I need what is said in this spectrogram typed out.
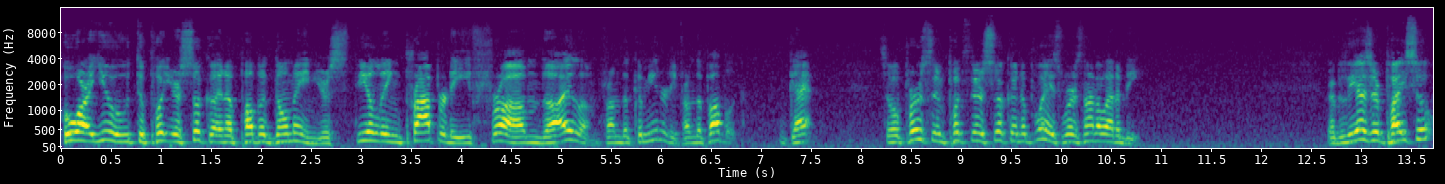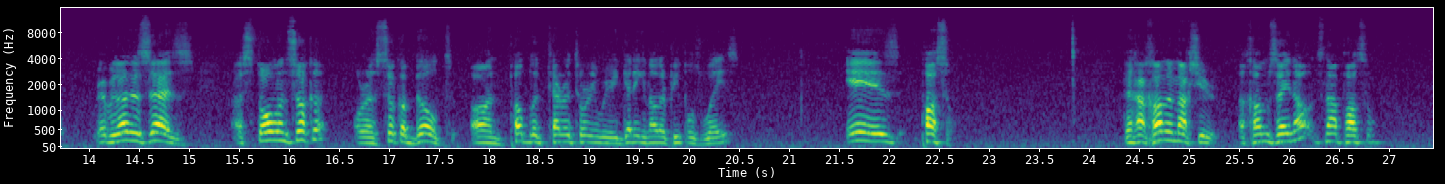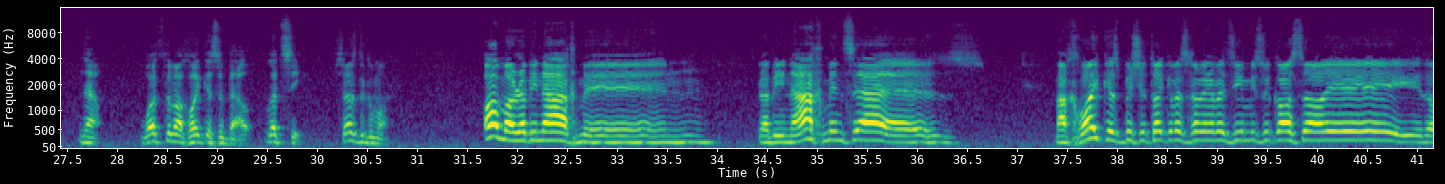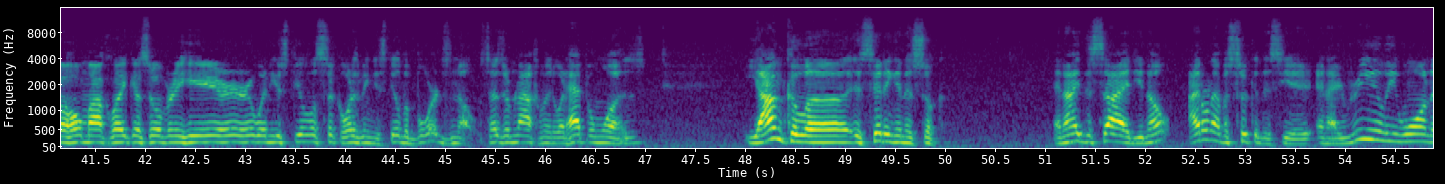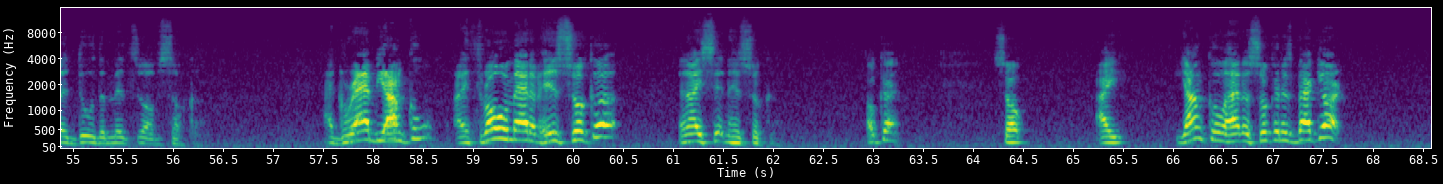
who are you to put your sukkah in a public domain? You're stealing property from the island, from the community, from the public. Okay? So a person puts their sukkah in a place where it's not allowed to be. Rabbi Eliezer Paisel, Rabbi Eliezer says, a stolen sukkah or a sukkah built on public territory where you're getting in other people's ways is pasul. The Chacham Machshir. Chacham say, no, it's not pasul. Now, What's the machlekes about? Let's see. Says the Gemara. Omar Rabbi Nachman. Rabbi Nachman says, Machlekes b'shetoikeves chaver v'tzim misukasa. The whole machlekes over here. When you steal a sukkah, what does it mean? You steal the boards? No. Says Rabbi Nachman. What happened was, Yankala is sitting in his sukkah, and I decide, you know, I don't have a sukkah this year, and I really want to do the mitzvah of sukkah. I grab Yankel, I throw him out of his sukkah, and I sit in his sukkah. Okay. So, I Yankel had a sukkah in his backyard.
